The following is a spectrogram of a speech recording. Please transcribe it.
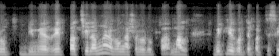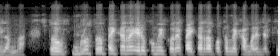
রূপ ডিমের রেট পাচ্ছিলাম না এবং আসল রূপ মাল বিক্রি করতে পারতেছিলাম না। তো মূলত পাইকাররা এরকমই করে। পাইকাররা প্রথমে খামারিদেরকে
